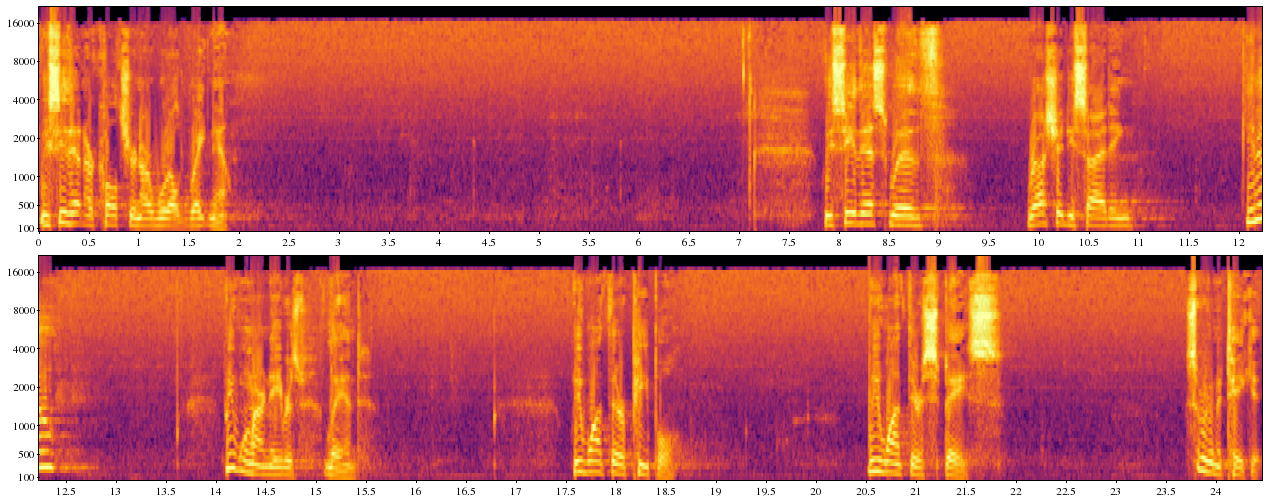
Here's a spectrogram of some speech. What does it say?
We see that in our culture, in our world right now. We see this with Russia deciding, you know, we want our neighbors' land. We want their people. We want their space. So we're going to take it.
